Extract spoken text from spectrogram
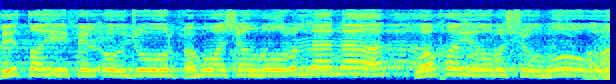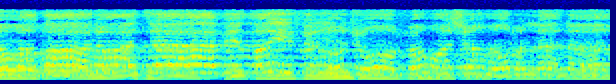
بطيف الأجور فهو شهر لنا. وخير الشهور. رمضان أتى بطيف الأجور فهو شهر لنا.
